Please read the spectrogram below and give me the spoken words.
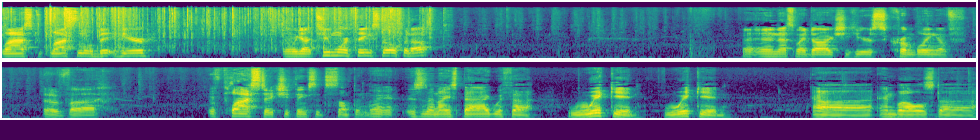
Last last little bit here. And we got two more things to open up. And that's my dog. She hears crumbling of of uh, of plastic. She thinks it's something. This is a nice bag with a wicked, wicked uh, embossed uh,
